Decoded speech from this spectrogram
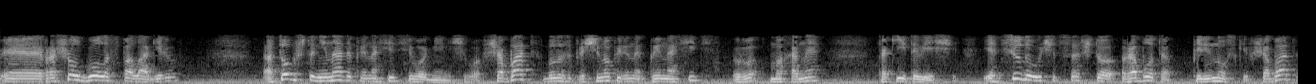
э, прошел голос по лагерю о том, что не надо приносить сегодня ничего. В шаббат было запрещено приносить в Махане какие-то вещи. И отсюда учится, что работа переноски в шаббат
